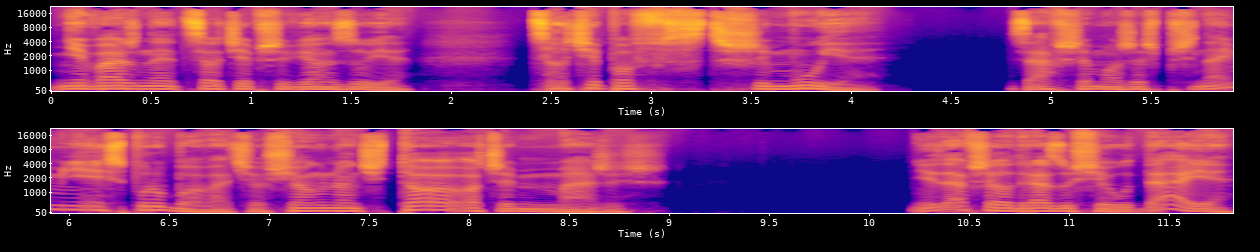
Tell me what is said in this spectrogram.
Nieważne, co cię przywiązuje, co cię powstrzymuje. Zawsze możesz przynajmniej spróbować osiągnąć to, o czym marzysz. Nie zawsze od razu się udaje,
